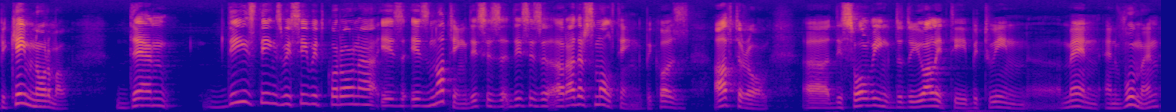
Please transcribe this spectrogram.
became normal, then these things we see with corona is is nothing. This is this is a rather small thing because after all, uh, dissolving the duality between uh, men and women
